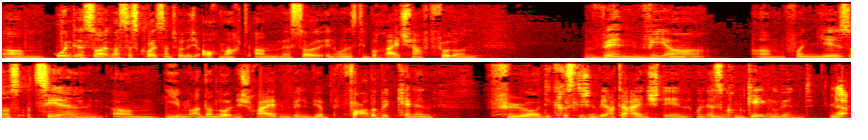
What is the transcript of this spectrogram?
Ähm, und es soll, was das Kreuz natürlich auch macht, ähm, es soll in uns die Bereitschaft fördern, wenn wir ähm, von Jesus erzählen, ähm, ihm anderen Leuten schreiben, wenn wir Farbe bekennen, für die christlichen Werte einstehen und es kommt Gegenwind, Ja.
